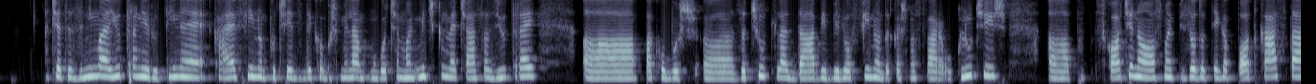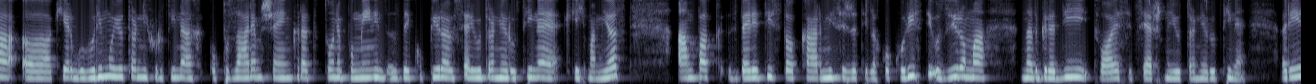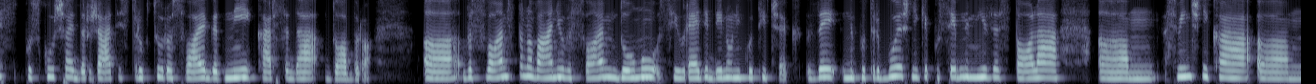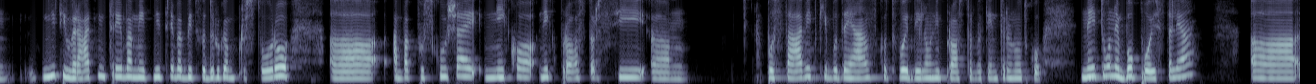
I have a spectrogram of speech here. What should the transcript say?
Če te zanimajo jutranje rutine, kaj je fino početi, zdaj, ko boš imela mogoče malo več časa zjutraj, uh, pa ko boš uh, začutila, da bi bilo fino, da kakšno stvar vključiš, uh, skoči na osmo epizodo tega podcasta, uh, kjer govorimo o jutranjih rutinah. Opozarjam še enkrat, to ne pomeni, da zdaj kopirajo vse jutranje rutine, ki jih imam jaz, ampak zberi tisto, kar misliš, da ti lahko koristi, oziroma nadgradi tvoje siceršnje jutranje rutine. Res poskušaj držati strukturo svojega dne, kar se da dobro v svojem stanovanju, v svojem domu si uredi delovni kotiček. Zdaj ne potrebuješ neke posebne mize, stola, um, svinčnika, um, niti vrat ni treba imeti, ni treba biti v drugem prostoru, uh, ampak poskušaj neko, nek prostor si. Um, Postaviti, ki bo dejansko tvoj delovni prostor v tem trenutku. Ne, to ne bo postelja,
